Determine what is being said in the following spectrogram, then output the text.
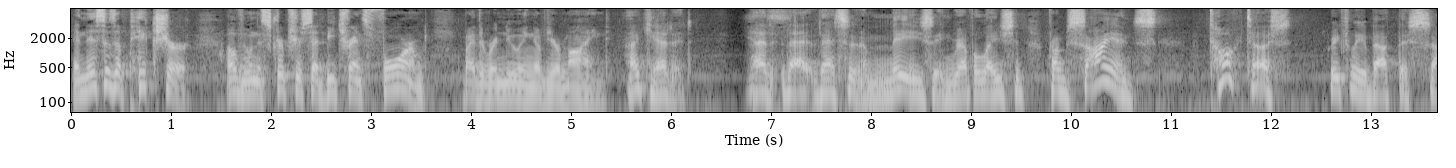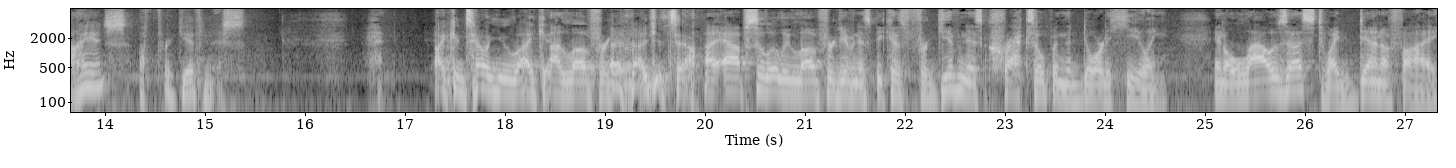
And this is a picture of when the scripture said, Be transformed by the renewing of your mind. I get it. Yes. That, that, that's an amazing revelation from science. Talk to us briefly about the science of forgiveness. I can tell you like it. I love forgiveness. I can tell. I absolutely love forgiveness because forgiveness cracks open the door to healing and allows us to identify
